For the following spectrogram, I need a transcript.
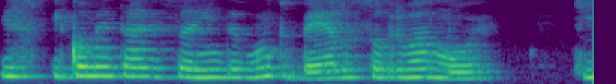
e comentários ainda muito belos sobre o amor, que,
